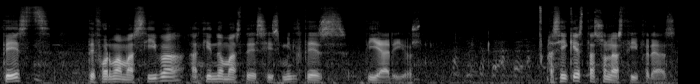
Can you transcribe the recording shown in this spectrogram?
tests de forma masiva, haciendo más de 6.000 tests diarios. Así que estas son las cifras.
